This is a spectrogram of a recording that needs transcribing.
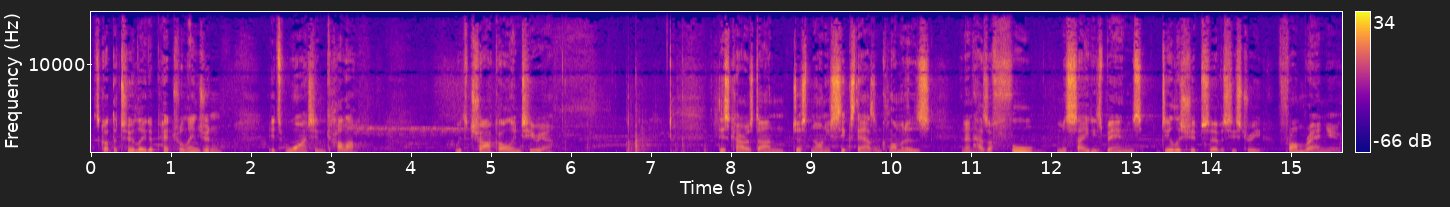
It's got the 2 litre petrol engine, it's white in colour with charcoal interior. This car has done just 96,000 kilometres and it has a full Mercedes Benz dealership service history from brand new.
